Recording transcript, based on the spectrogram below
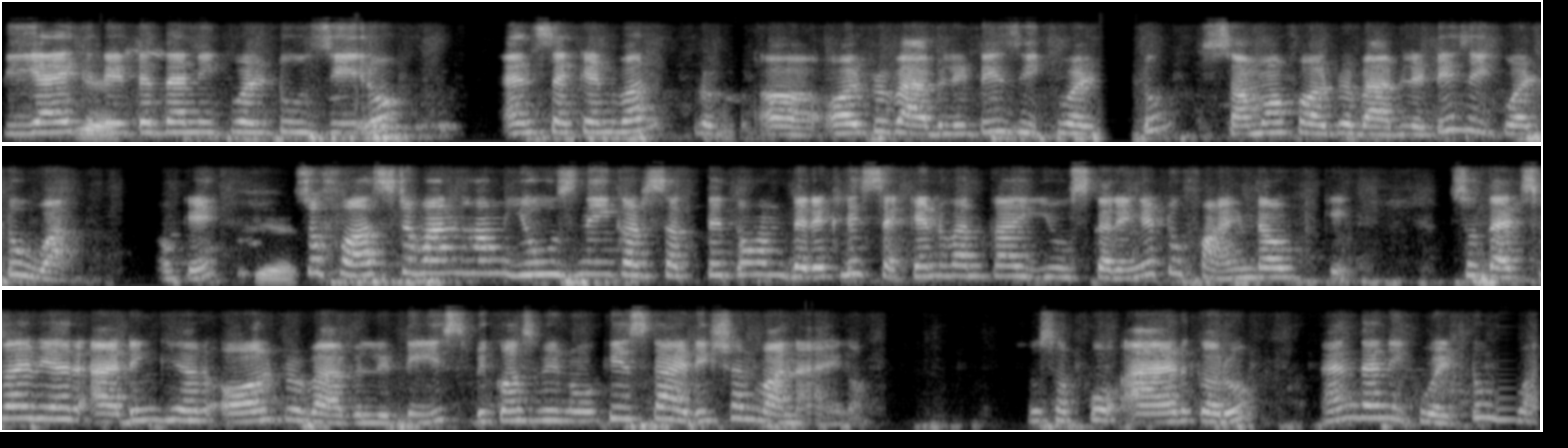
P i greater than equal to zero and second one all probabilities equal to sum of all probabilities equal to one okay so first one हम यूज नहीं कर सकते तो हम डायरेक्टली सेकेंड वन का यूज करेंगे to find out k so that's why we are adding here all probabilities because we know कि इसका एडिशन वन आएगा तो सबको एड करो and then equate to 1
